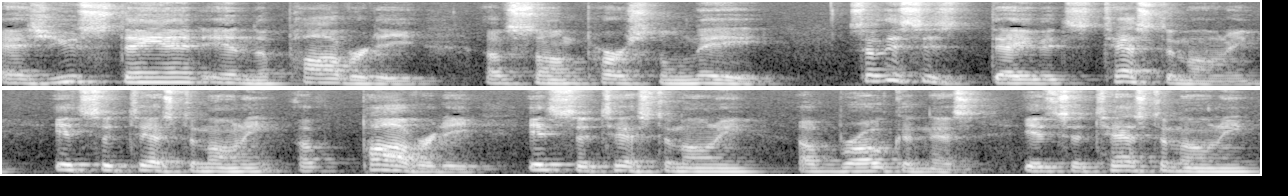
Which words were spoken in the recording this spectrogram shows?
as you stand in the poverty of some personal need. So, this is David's testimony. It's a testimony of poverty, it's a testimony of brokenness, it's a testimony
